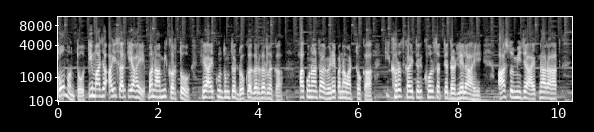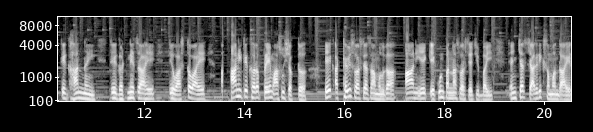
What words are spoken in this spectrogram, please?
तो म्हणतो ती माझ्या आईसारखी आहे पण आम्ही करतो. हे ऐकून तुमचं डोकं गरगरलं का? हा कुणाचा वेडेपणा वाटतो का? की खरंच काहीतरी खोल सत्य दडलेलं आहे. आज तुम्ही जे ऐकणार आहात ते घाण नाही. ते घटनेचं आहे ते वास्तव आहे आणि ते खरं प्रेम असू शकतं. एक अठ्ठावीस वर्षाचा मुलगा आणि एक एकोणपन्नास वर्षाची बाई त्यांच्यात शारीरिक संबंध आहेत.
